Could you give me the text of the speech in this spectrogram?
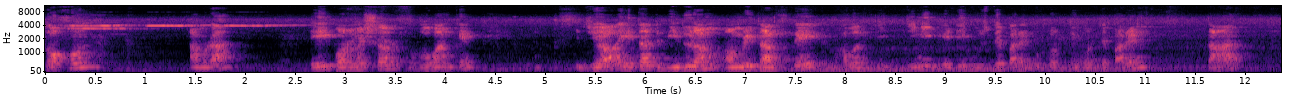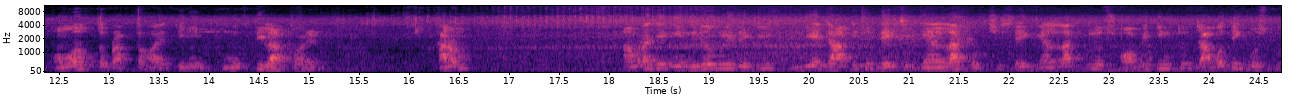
তখন আমরা এই পরমেশ্বর ভগবানকে য বিদুরম অমৃত আসতে ভবন্তি, যিনি এটি বুঝতে পারেন, উপলব্ধি করতে পারেন, তার অমরত্ব প্রাপ্ত হয়, তিনি মুক্তি লাভ করেন। কারণ আমরা যে ইন্দ্রিয়গুলি দেখি, দিয়ে যা কিছু দেখছি, জ্ঞান লাভ করছি, সেই জ্ঞান লাভগুলো সবই কিন্তু জাগতিক বস্তু।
